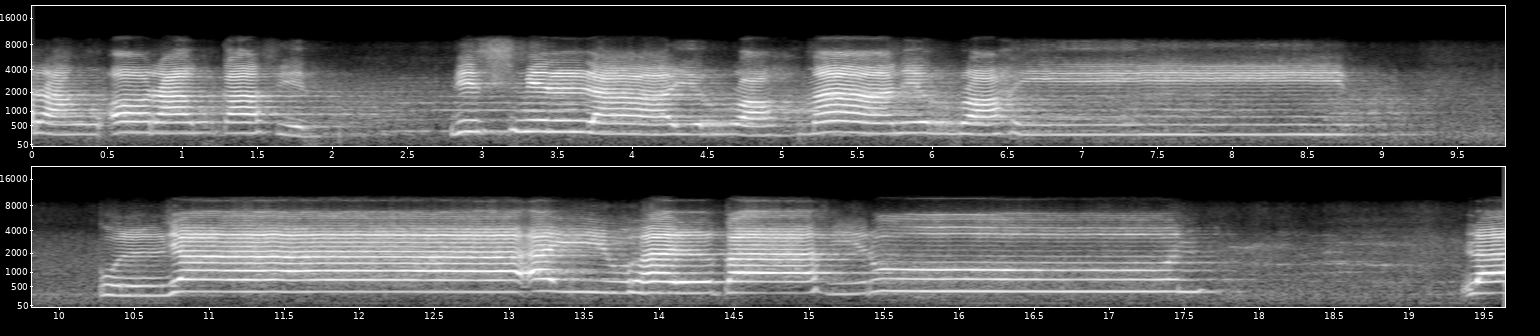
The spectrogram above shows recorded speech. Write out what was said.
orang-orang kafir. Bismillahirrahmanirrahim. Qul ya ayyuhal kafirun. La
